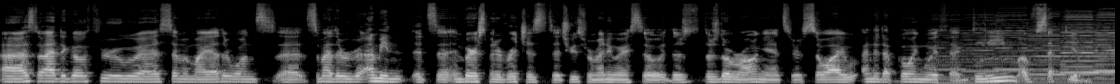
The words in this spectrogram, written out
Uh, so I had to go through uh, some of my other ones. Uh, some other. I mean, it's an embarrassment of riches to choose from anyway. So there's there's no wrong answers. So I ended up going with a gleam of septium.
